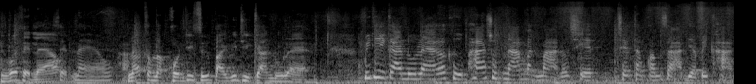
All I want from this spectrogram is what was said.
ถือว่าเสร็จแล้ว เสร็จแล้วค่ะ แล้วสำหรับคนที่ซื้อไปวิธีการดูแล วิธีการดูแลก็คือผ้าชุบน้ำหมาดๆแล้วเช็ด เช็ดทำความสะอาดอย่าไปขัด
